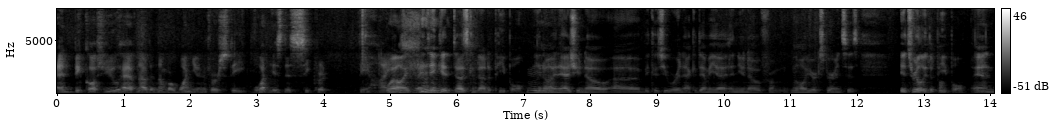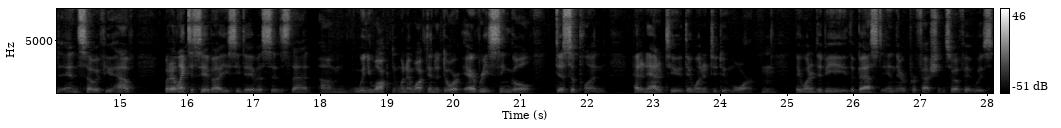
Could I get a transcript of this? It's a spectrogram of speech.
and because you have now the number one university what is Mhm. the secret behind Well, I, I think it does come down to people, you know, Mhm. and as you know, uh, because you were in academia and you know from all Mhm. your experiences, it's really the people. And and so if you have, what I like to say about UC Davis is that um, when you walked when I walked in the door, every single discipline had an attitude they wanted to do more. Mm. They wanted to be the best in their profession. So if it was,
